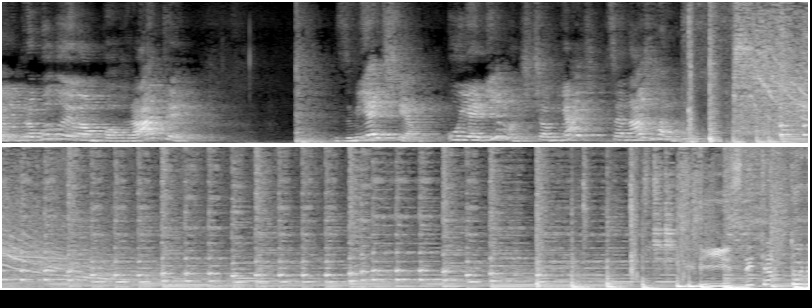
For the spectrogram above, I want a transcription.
сьогодні пропоную вам пограти з м'ячем. Уявімо, що м'яч це наш гарбуз. Їздить трактор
